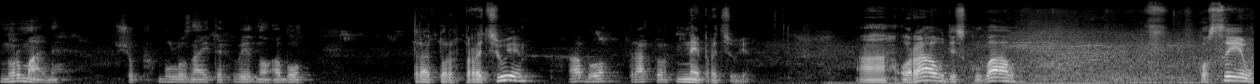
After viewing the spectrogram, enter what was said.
нормальне. Щоб було, знаєте, видно, або трактор працює, або трактор не працює. А, орав, дискував, косив,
